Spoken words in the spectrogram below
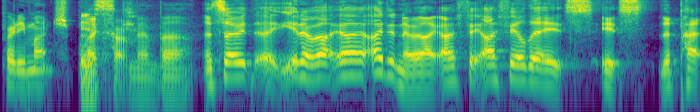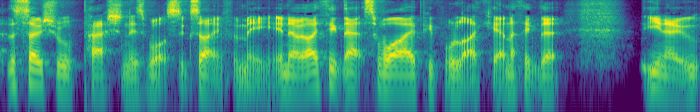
pretty much. but- I can't remember. And so uh, you know, I, I, I don't know. I, I feel I feel that it's it's the pa- the social passion is what's exciting for me. You know, I think that's why people like it, and I think that you know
